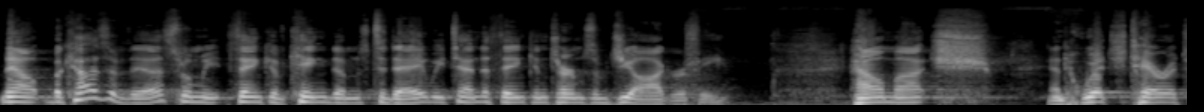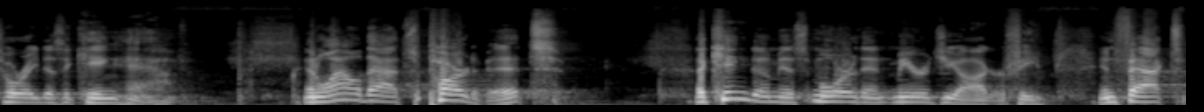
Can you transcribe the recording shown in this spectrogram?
Now, because of this, when we think of kingdoms today, we tend to think in terms of geography. How much and which territory does a king have? And while that's part of it, a kingdom is more than mere geography. In fact,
